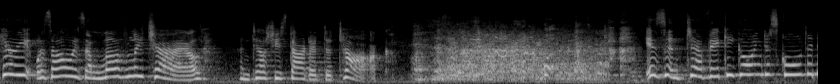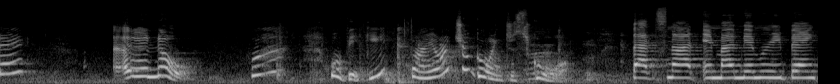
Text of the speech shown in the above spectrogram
Harriet was always a lovely child until she started to talk. Well, isn't uh, Vicki going to school today? Uh, no. What? Well, Vicki, why aren't you going to school? That's not in my memory bank.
